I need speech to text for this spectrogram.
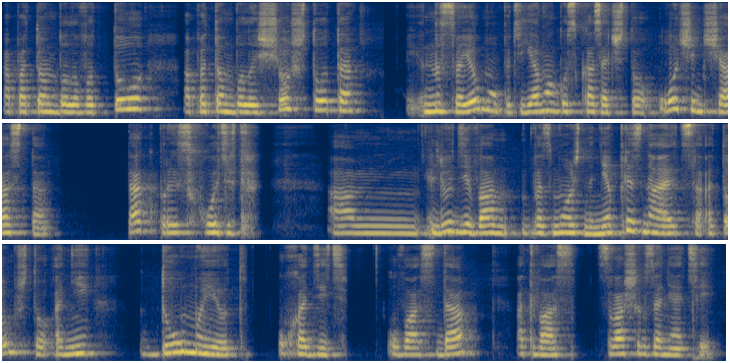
а потом было вот то, а потом было еще что-то. На своем опыте я могу сказать, что очень часто так происходит. Люди вам, возможно, не признаются о том, что они думают уходить у вас, да, от вас, с ваших занятий.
